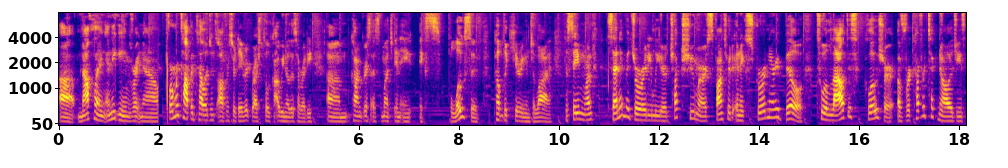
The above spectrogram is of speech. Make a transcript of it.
uh, not playing any games right now. Former top intelligence officer David Grusch told, we know this already, um, Congress as much in a explosive public hearing in July. The same month, Senate Majority Leader Chuck Schumer sponsored an extraordinary bill to allow disclosure of recovered technologies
